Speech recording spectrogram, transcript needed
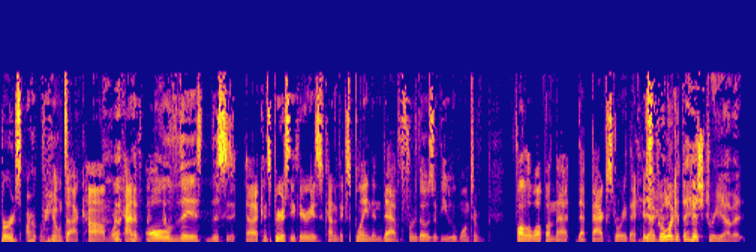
birdsaren'treal.com where kind of all of this this uh, conspiracy theory is kind of explained in depth for those of you who want to follow up on that that backstory that history Yeah, go look at the history of it.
